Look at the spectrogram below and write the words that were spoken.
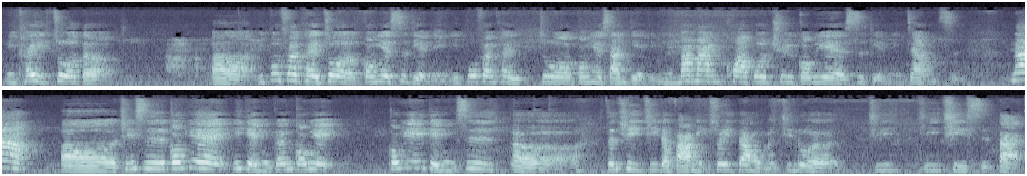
你可以做的。呃，一部分可以做工业四点零，一部分可以做工业三点零，你慢慢跨过去工业四点零这样子。那呃，其实工业一点零跟工业工业一点零是呃蒸汽机的发明，所以让我们进入了机机器时代。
